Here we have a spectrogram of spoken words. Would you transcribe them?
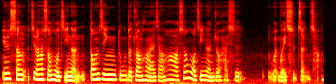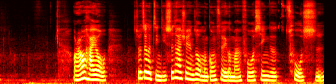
因为生基本上生活机能，东京都的状况来讲的话，生活机能就还是维维持正常。哦，然后还有就这个紧急事态宣言之后，我们公司有一个蛮佛心的措施，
